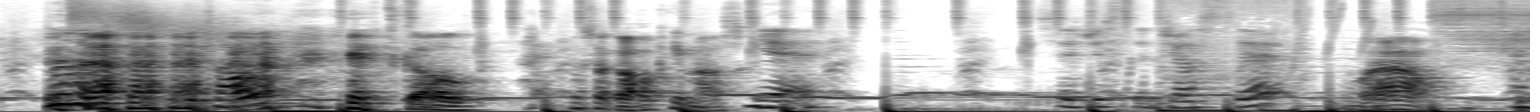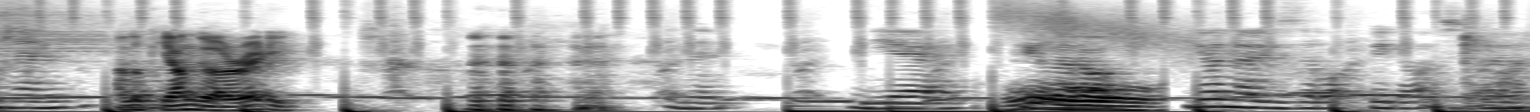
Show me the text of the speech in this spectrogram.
it's gold. Looks like a hockey mask. Yeah. So just adjust it, Wow. and then I look younger already. and then yeah. Peel it off. Your nose is a lot bigger, so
